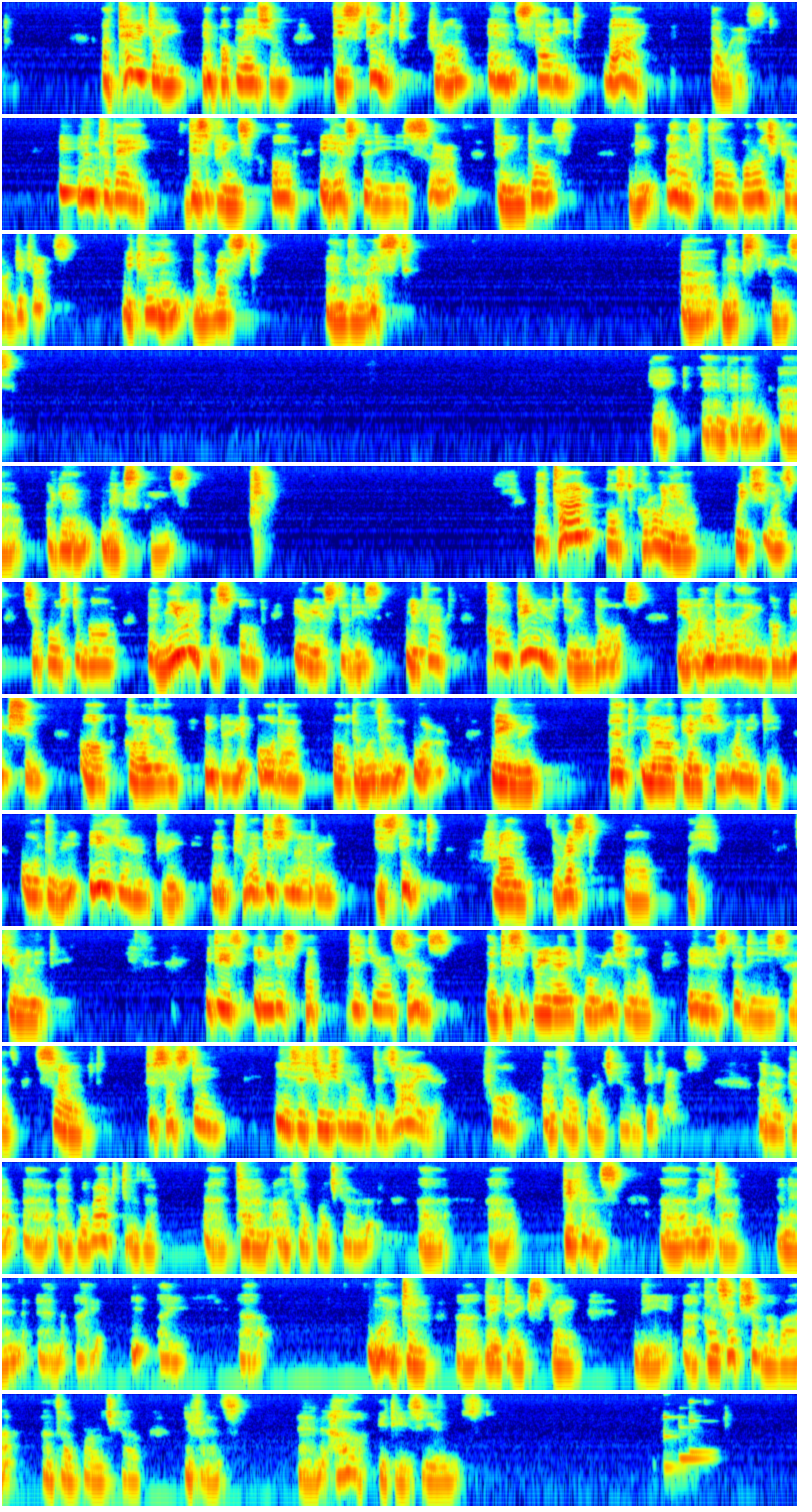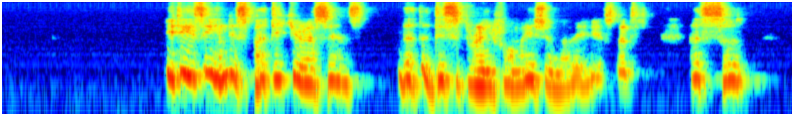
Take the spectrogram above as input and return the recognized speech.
a territory and population distinct from and studied by the West. Even today, disciplines of area studies serve to endorse the anthropological difference between the West and the rest. Uh, next, please. Okay, and then uh, Again, next please. The term post-colonial, which was supposed to mark the newness of area studies, in fact, continued to endorse the underlying conviction of colonial imperial order of the modern world, namely that European humanity ought to be inherently and traditionally distinct from the rest of the humanity. It is in this particular sense the disciplinary formation of area studies has served to sustain institutional desire for anthropological difference. I will uh, I'll go back to the uh, term anthropological uh, uh difference uh, later, and then and I, I uh, want to uh, later explain the uh, conception of anthropological difference and how it is used. It is in this particular sense that the disciplinary formation of area studies has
